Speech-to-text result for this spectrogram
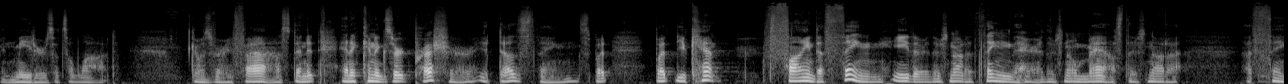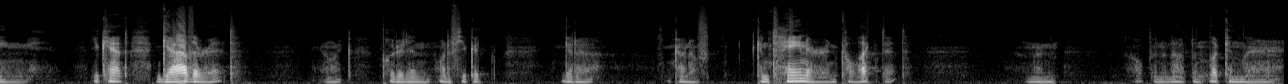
in meters, it's a lot. Goes very fast, and it and it can exert pressure. It does things, but but you can't find a thing either. There's not a thing there. There's no mass. There's not a a thing. You can't gather it. You know, like put it in. What if you could get a some kind of container and collect it, and then open it up and look in there.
